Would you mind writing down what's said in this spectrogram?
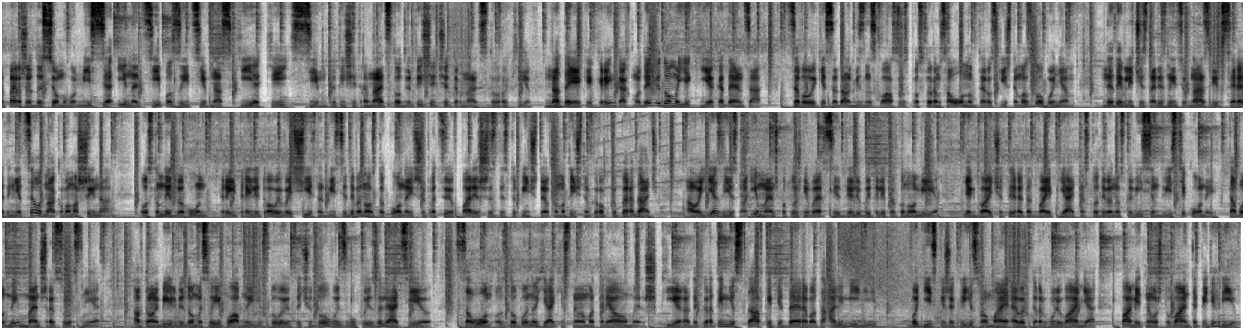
Тепер же до сьомого місця, і на цій позиції в нас Kia K7 2013-2014 років. На деяких ринках модель відома як Kia Cadenza. Це великий седан бізнес-класу з просторим салоном та розкішним оздобленням. Не дивлячись на різницю в назві, всередині це однакова машина. Основний двигун 3,3-літровий V6 на 290 коней, що працює в парі з 6-ступінчатою автоматичною коробкою передач, але є, звісно, і менш потужні версії для любителів економії, як 2,4 та 2,5 на 198-200 коней, та вони менш ресурсні. Автомобіль відомий своєю плавною їздою та чудовою звукоізоляцією. Салон оздоблено якісними матеріалами, шкіра, декоративні вставки під дерево та алюміній. Водійське же крісло має електрорегулювання, пам'ять налаштувань та підігрів.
